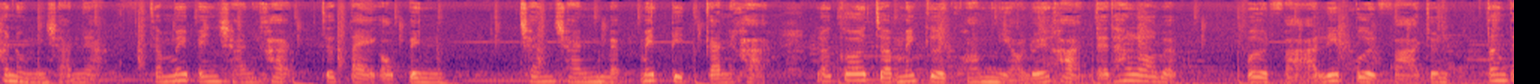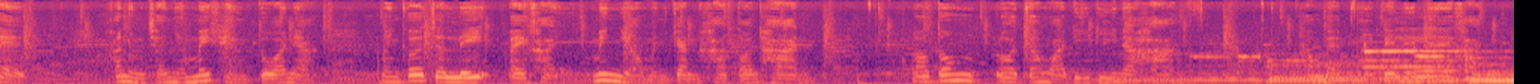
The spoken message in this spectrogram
ขนมชั้นเนี่ยจะไม่เป็นชั้นค่ะ จะแตกออกเป็นชั้นๆแบบไม่ติดกันค่ะ แล้วก็จะไม่เกิดความเหนียวด้วยค่ะ แต่ถ้าเราแบบเปิดฝารีบเปิดฝาจนตั้งแต่ขนมชั้นยังไม่แข็งตัวเนี่ย มันก็จะเละไปค่ะ ไม่เหนียวเหมือนกันค่ะตอนทาน เราต้องรอจังหวะดีๆนะคะทำแบบนี้ไปเรื่อยๆค่ะ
